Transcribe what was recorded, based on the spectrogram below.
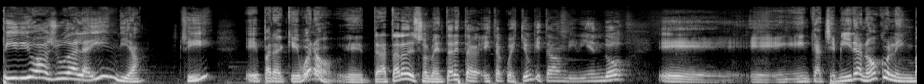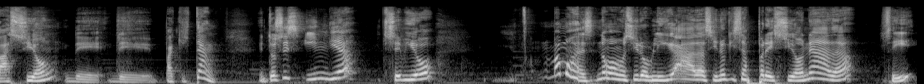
pidió ayuda a la India, ¿sí? Eh, para que, bueno, eh, tratara de solventar esta, cuestión que estaban viviendo eh, en, Cachemira, ¿no? Con la invasión de, de, Pakistán. Entonces India se vio, vamos a no vamos a decir obligada, sino quizás presionada, ¿sí?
